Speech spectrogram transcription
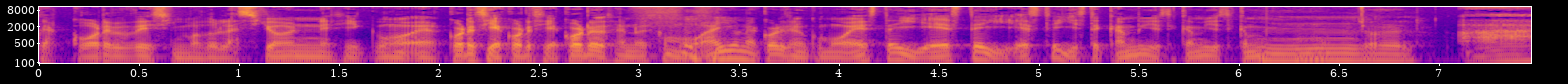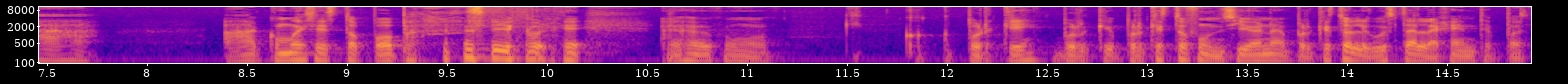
acordes y modulaciones y como acordes y acordes y acordes. O sea, no es como hay un acorde, sino como este y este y este y este cambio y este cambio y este cambio. Mm, ah, ah, ¿cómo es esto pop? sí, porque como, ¿por qué? ¿por qué? ¿Por qué esto funciona? ¿Por qué esto le gusta a la gente? Pues,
